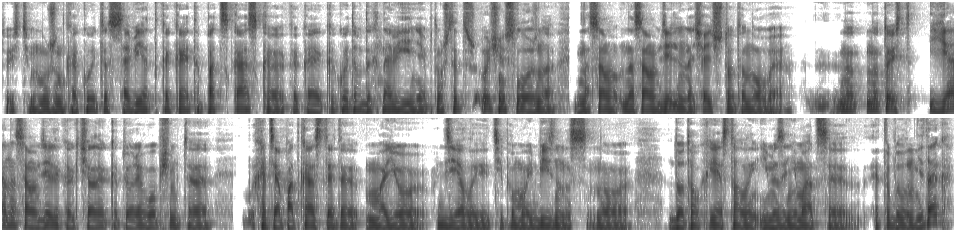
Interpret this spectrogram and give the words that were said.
То есть им нужен какой-то совет, какая-то подсказка, какая, какое-то вдохновение, потому что это очень сложно на самом, на самом деле начать что-то новое. Ну, ну, то есть я на самом деле как человек, который, в общем-то, хотя подкаст это мое дело и типа мой бизнес, но до того, как я стал ими заниматься, это было не так.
